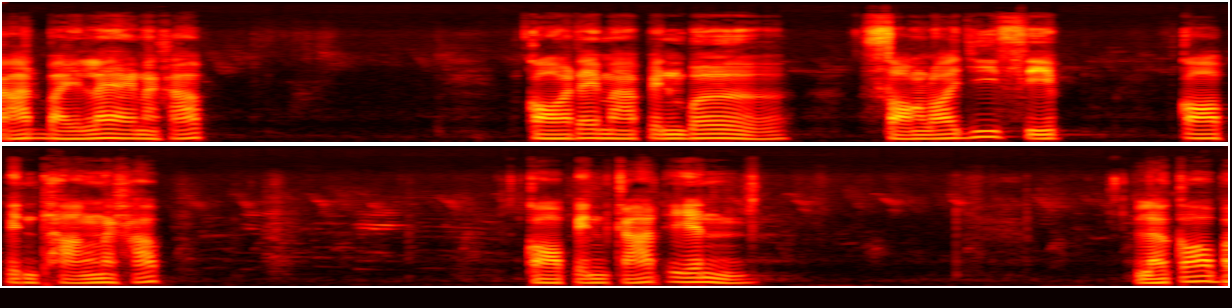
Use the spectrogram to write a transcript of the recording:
การ์ดใบแรกนะครับ ก็ได้มาเป็นเบอร์ 220 ก็เป็นถังนะครับ ก็เป็นการ์ด N แล้วก็ใบ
